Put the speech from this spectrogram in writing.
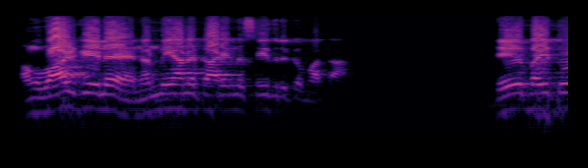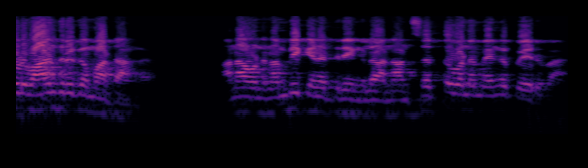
அவங்க வாழ்க்கையில நன்மையான காரியங்களை செய்திருக்க மாட்டாங்க. தேவ பயத்தோடு வாழ்ந்திருக்க மாட்டாங்க. ஆனா அவனோட நம்பிக்கை என்ன தெரியுங்களா? நான் செத்த உடனே எங்க போயிருவேன்?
